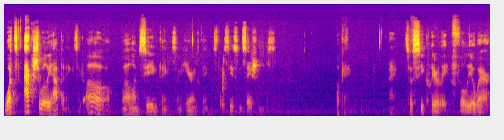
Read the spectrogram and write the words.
What's actually happening? It's like, oh, well, I'm seeing things, I'm hearing things, there's these sensations. Okay, right? So see clearly, fully aware,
